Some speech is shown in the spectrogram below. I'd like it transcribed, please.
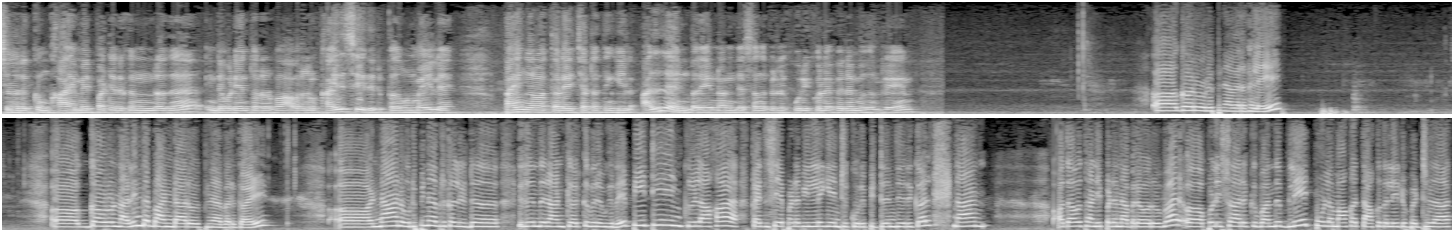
சிலருக்கும் காயம் ஏற்பட்டிருக்கின்றது. இந்த விடயம் தொடர்பாக அவர்கள் கைது செய்திருப்பது உண்மையிலே பயங்கரவாத தடை சட்டத்தின் கீழ் அல்ல என்பதை நான் இந்த சந்தர்ப்பத்தில் கூறிக்கொள்ள விரும்புகின்றேன். கௌரவ உறுப்பினர் அவர்களே கௌரவ நலிந்த பண்டார் உறுப்பினர் அவர்கள் நான் உறுப்பினர்களிட இருந்து நான் கேட்க விரும்புகிறேன். பிடிஐயின் கீழாக கைது செய்யப்படவில்லை என்று குறிப்பிட்டிருந்தீர்கள். நான் அதாவது தனிப்பட்ட நபர் ஒருவர் போலீசாருக்கு வந்து பிளேட் மூலமாக தாக்குதல் ஈடுபட்டார்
